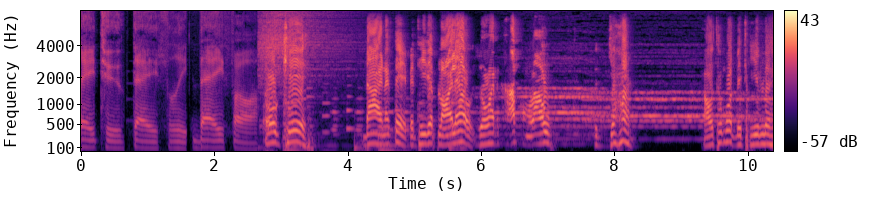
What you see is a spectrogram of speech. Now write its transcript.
Day 2, Day 3, Day 4. โอเค ได้นักเตะเป็นที่เรียบร้อยแล้วโยฮันครับของเราสุดยอด เอาทั้งหมดในทีมเลย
